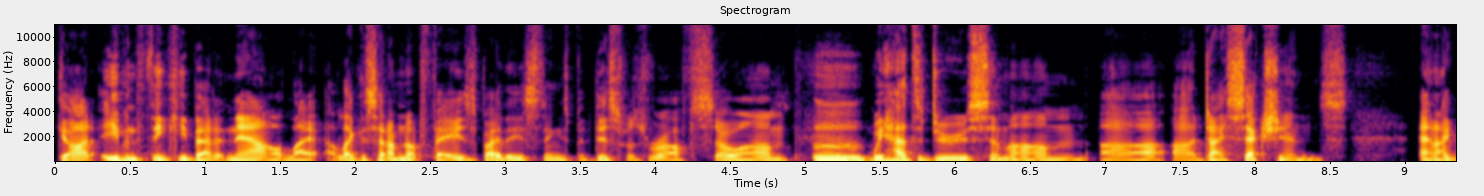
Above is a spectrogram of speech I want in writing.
god, even thinking about it now, like like I said I'm not phased by these things, but this was rough. So um mm, we had to do some um uh, uh dissections and I,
